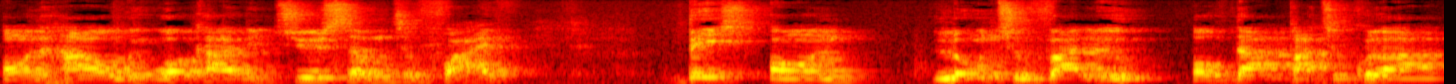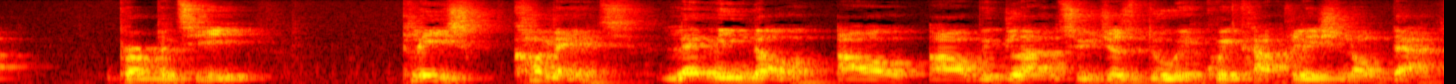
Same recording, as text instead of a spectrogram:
on how we work out the 275 based on loan to value of that particular property, please comment. Let me know. I'll, I'll be glad to just do a quick calculation of that.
